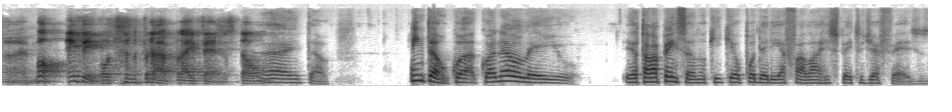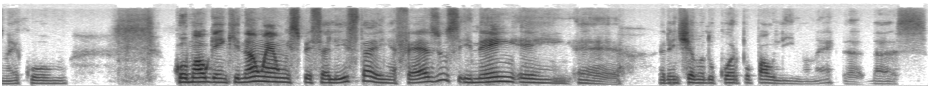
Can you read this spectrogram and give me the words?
É. bom, enfim, voltando para Efésios. Então... É, então. Então, quando eu leio eu estava pensando o que, que eu poderia falar a respeito de Efésios, né? Como, como alguém que não é um especialista em Efésios e nem em. É, a gente chama do corpo paulino, né? Das,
